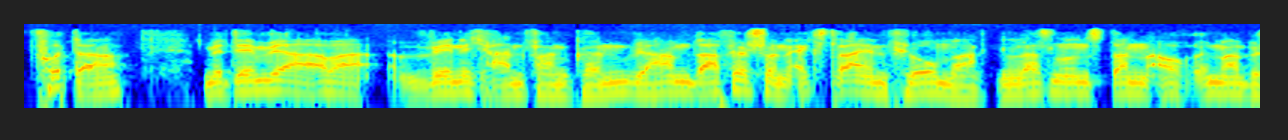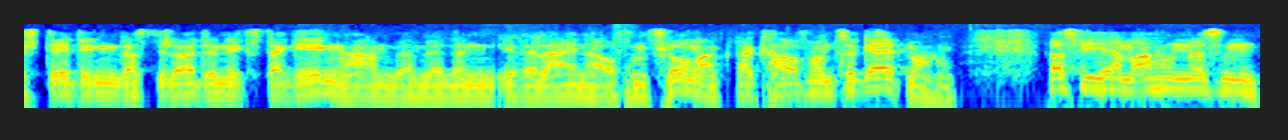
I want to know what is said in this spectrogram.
Futter, mit dem wir aber wenig anfangen können. Wir haben dafür schon extra einen Flohmarkt und lassen uns dann auch immer bestätigen, dass die Leute nichts dagegen haben, wenn wir dann ihre Leine auf dem Flohmarkt verkaufen und zu Geld machen. Was wir hier machen müssen,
